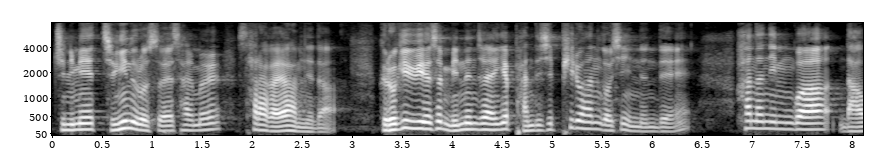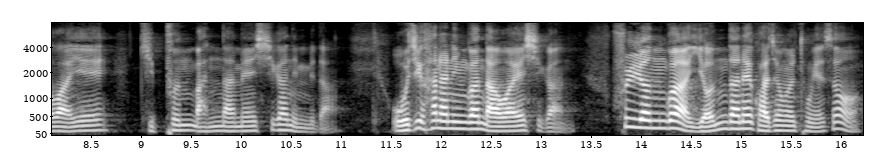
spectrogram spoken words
주님의 증인으로서의 삶을 살아가야 합니다. 그러기 위해서 믿는 자에게 반드시 필요한 것이 있는데 하나님과 나와의 깊은 만남의 시간입니다. 오직 하나님과 나와의 시간, 훈련과 연단의 과정을 통해서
